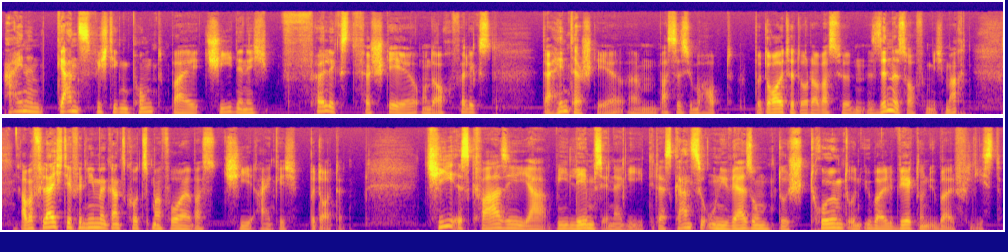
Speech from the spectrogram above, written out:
einen ganz wichtigen Punkt bei Chi, den ich völligst verstehe und auch völligst dahinter stehe, ähm, was es überhaupt bedeutet oder was für einen Sinn es auch für mich macht. Aber vielleicht definieren wir ganz kurz mal vorher, was Chi eigentlich bedeutet. Chi ist quasi ja wie Lebensenergie, die das ganze Universum durchströmt und überall wirkt und überall fließt.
